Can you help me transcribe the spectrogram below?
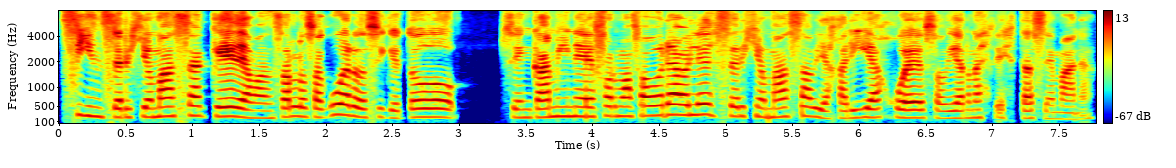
sin Sergio Massa, que de avanzar los acuerdos y que todo se encamine de forma favorable, Sergio Massa viajaría jueves o viernes de esta semana.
